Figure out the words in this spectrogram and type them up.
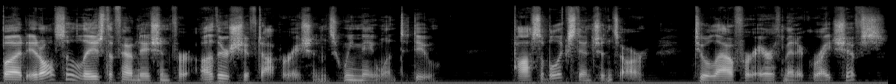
but it also lays the foundation for other shift operations we may want to do. Possible extensions are to allow for arithmetic right shifts,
